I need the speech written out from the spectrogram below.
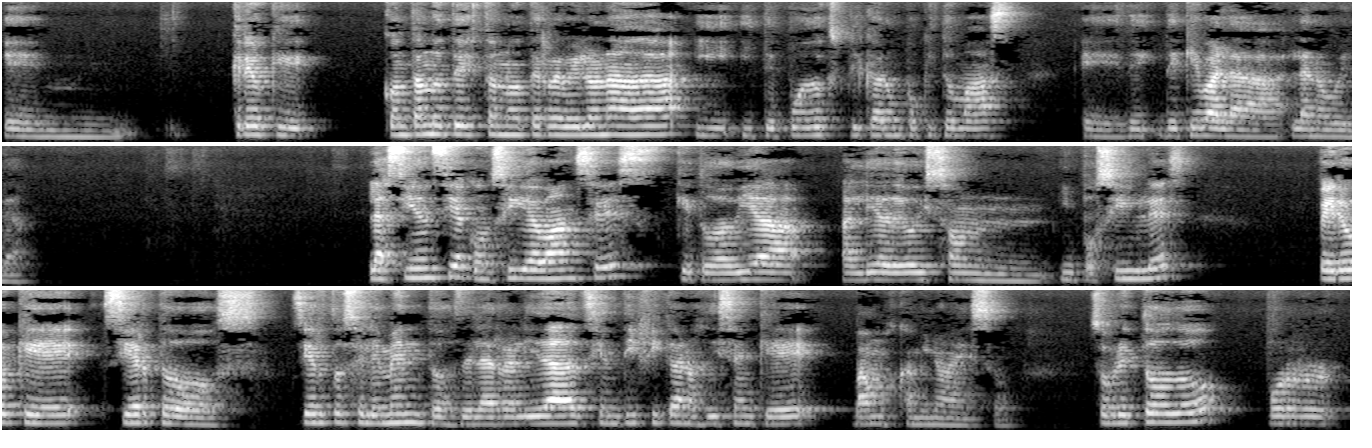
Em, creo que contándote esto no te revelo nada y, te puedo explicar un poquito más eh, de, qué va la, la novela. La ciencia consigue avances que todavía al día de hoy son imposibles pero que ciertos, ciertos elementos de la realidad científica nos dicen que vamos camino a eso. Sobre todo por,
